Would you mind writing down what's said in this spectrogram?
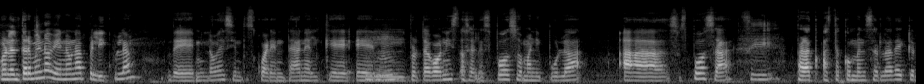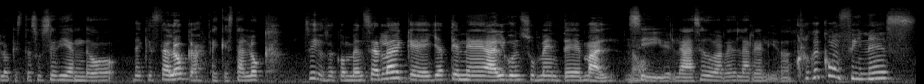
Bueno, el término viene de una película de 1940 en el que el protagonista, o sea, el esposo, manipula a su esposa sí. para hasta convencerla de que lo que está sucediendo... De que está loca. De que está loca. Sí, o sea, convencerla de que ella tiene algo en su mente mal, ¿no? Sí, la hace dudar de la realidad. Creo que con fines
